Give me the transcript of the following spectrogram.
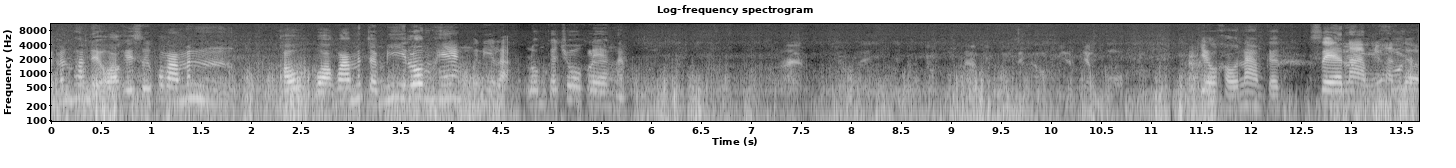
ดมันพอได้ออกที่ซื้อเพราะว่ามัน เขาบอกว่ามันจะมีลมแห้งมือนี่แหละลมกระโชกแรงน่ะเกี่ยวเขาน้ำกับแซ่น้ำอยู่หันแล้ว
